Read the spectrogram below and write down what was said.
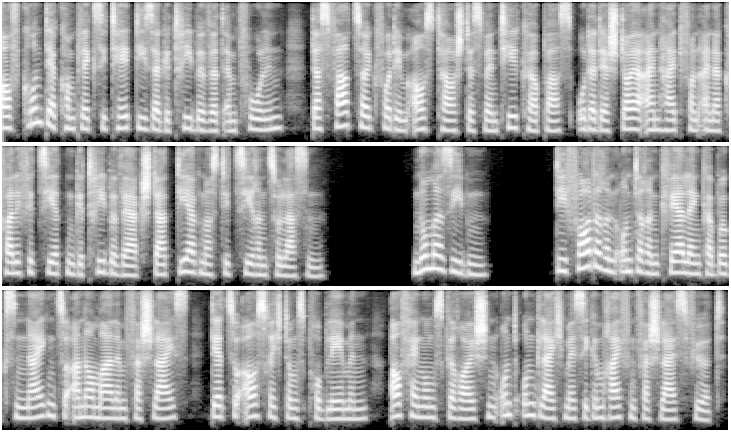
Aufgrund der Komplexität dieser Getriebe wird empfohlen, das Fahrzeug vor dem Austausch des Ventilkörpers oder der Steuereinheit von einer qualifizierten Getriebewerkstatt diagnostizieren zu lassen. Nummer 7. Die vorderen unteren Querlenkerbüchsen neigen zu anormalem Verschleiß, der zu Ausrichtungsproblemen, Aufhängungsgeräuschen und ungleichmäßigem Reifenverschleiß führt.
